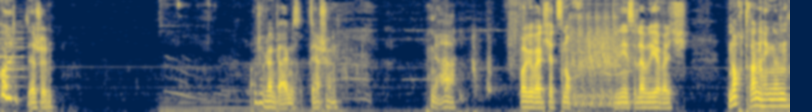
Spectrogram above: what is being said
Gold, sehr schön. Und schon wieder ein Geheimnis, sehr schön. Ja, Folge werde ich jetzt noch die nächste Level hier werde ich noch dranhängen.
